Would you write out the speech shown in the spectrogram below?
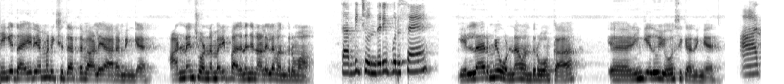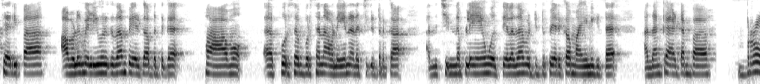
நீங்கள் தைரியமாக நிச்சயதார்த்த வேலையை ஆரம்பிங்க. அண்ணன் சொன்ன மாதிரி பதினஞ்சு நாளையில் வந்துடுவான் தம்பி சுந்தரி புருஷன். எல்லாருமே ஒன்றா வந்துருவோம்க்கா. நீங்கள் எதுவும் யோசிக்காதீங்க. ஆ சரிப்பா. அவளும் வெளியூருக்கு தான் போயிருக்கா பத்துக்க பாவம். புருஷன் புருஷன் அவனையே நினைச்சுக்கிட்டு இருக்கா. அந்த சின்ன பிள்ளையும் ஒத்தியில தான் விட்டுட்டு போயிருக்கா மைனிக்கிட்ட அதான் கேட்டேன்ப்பா ப்ரோ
